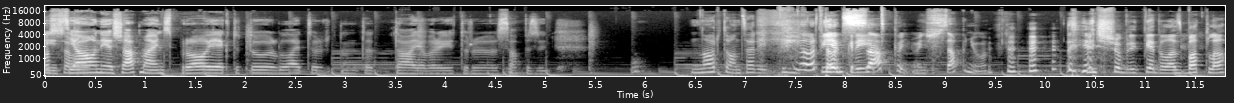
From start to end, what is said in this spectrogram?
pasauli. jauniešu apmaiņas projektu, tur, lai tur tad tā jau arī tur sapazina. Nortons arī piekrīt. sapņo, viņš sapņo. Viņš šobrīd piedalās Batlā.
